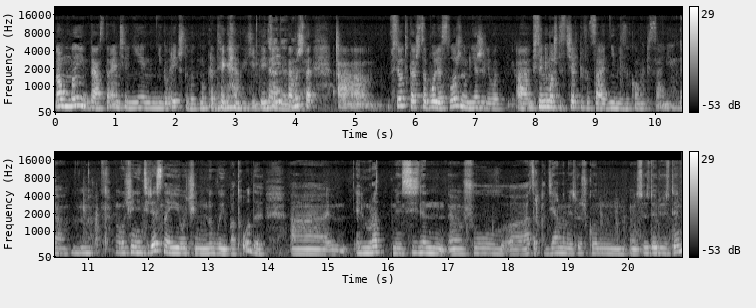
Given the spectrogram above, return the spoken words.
но мы, да, стараемся не, не говорить, что вот мы продвигаем какие-то идеи, да, да, потому да. что а, все это кажется более сложным, нежели вот а, все не может исчерпываться одним языком описания. Да, очень интересно и очень новые подходы. Эльмурат, мен сизден ушул азыркы диана менен сүйлөшкөн э,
